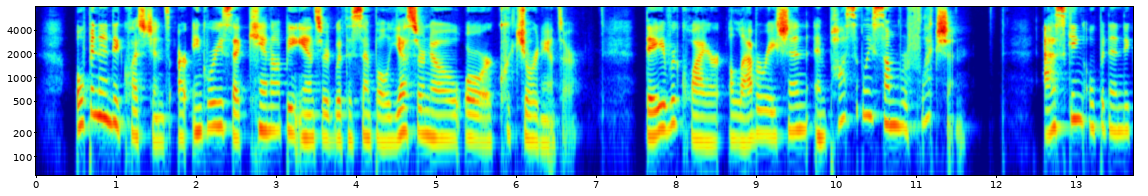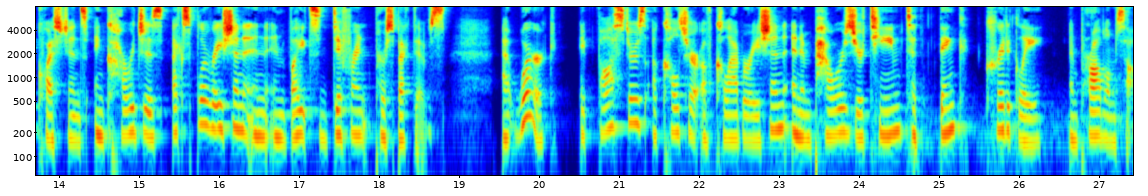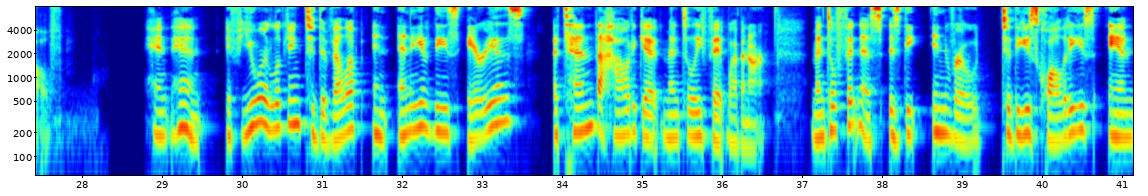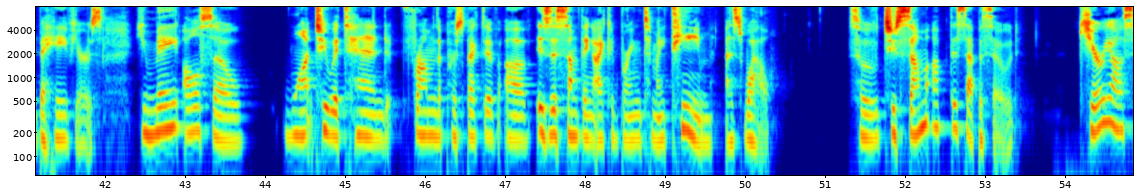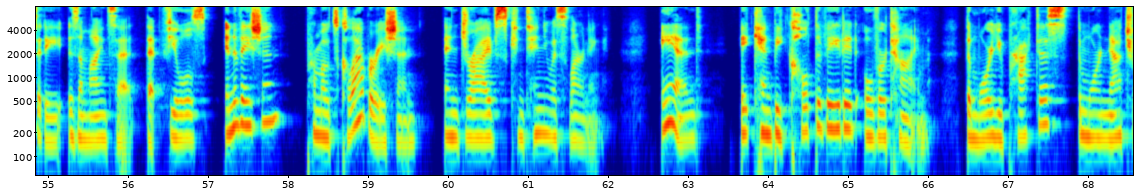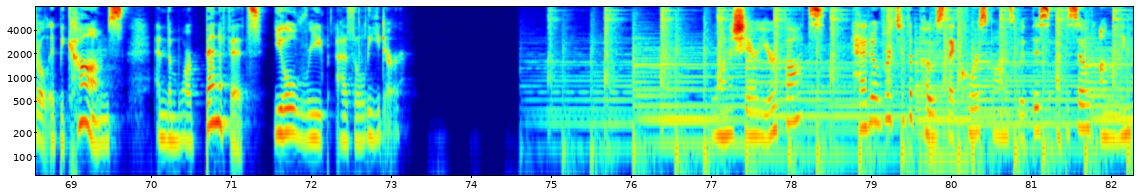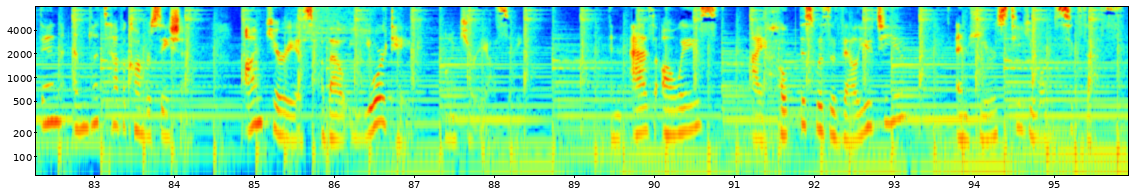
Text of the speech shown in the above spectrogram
Open ended questions are inquiries that cannot be answered with a simple yes or no or quick short answer. They require elaboration and possibly some reflection. Asking open ended questions encourages exploration and invites different perspectives. At work, it fosters a culture of collaboration and empowers your team to think critically and problem solve. Hint, hint If you are looking to develop in any of these areas, attend the How to Get Mentally Fit webinar. Mental fitness is the inroad to these qualities and behaviors. You may also want to attend from the perspective of is this something I could bring to my team as well? So, to sum up this episode, curiosity is a mindset that fuels innovation, promotes collaboration, and drives continuous learning. And it can be cultivated over time. The more you practice, the more natural it becomes, and the more benefits you'll reap as a leader. Want to share your thoughts? Head over to the post that corresponds with this episode on LinkedIn and let's have a conversation. I'm curious about your take on curiosity. As always, I hope this was of value to you, and here's to your success.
